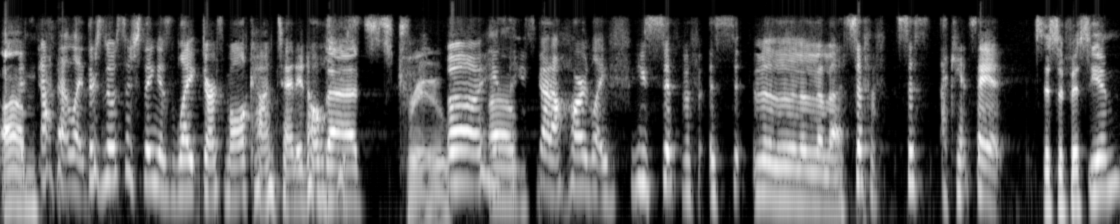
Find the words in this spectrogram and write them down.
Um, it's not that light. There's no such thing as light Darth Maul content. It always. that's true. Oh, he's, Um, he's got a hard life. He's sif, uh, sif, la, la, la, la, la, sif, sis, I can't say it. Sisyphusian.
